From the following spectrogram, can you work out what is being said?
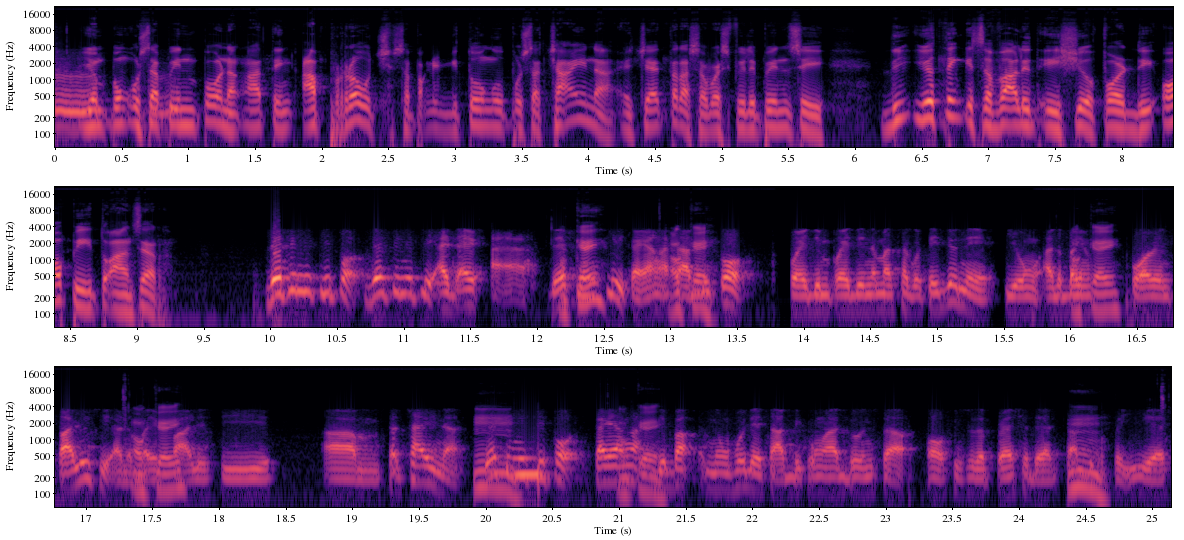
Yung pong usapin po ng ating approach sa pakikitungo po sa China, etc., sa West Philippine Sea, do you think it's a valid issue for the OP to answer? Definitely po. Definitely. I, I, ah, definitely. Kaya nga sabi Okay. ko, pwedeng pwede naman sagutin yun eh. Yung ano ba Okay. yung foreign policy? Ano ba Okay. yung policy um, sa China? Definitely po. Kaya nga, Okay. di ba, nung huli, sabi ko nga doon sa Office of the President, sabi ko sa ES,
